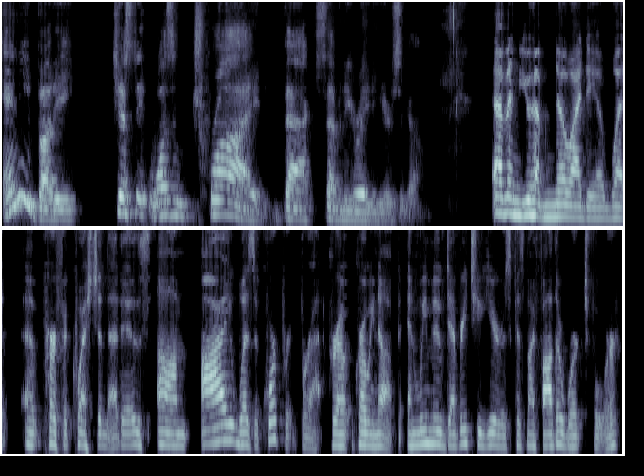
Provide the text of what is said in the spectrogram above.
anybody, just it wasn't tried back 70 or 80 years ago? Evan, you have no idea what a perfect question that is. Um, I was a corporate brat grow- growing up, and we moved every two years because my father worked for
